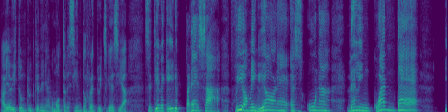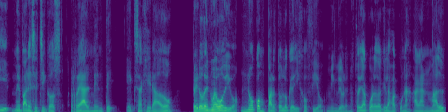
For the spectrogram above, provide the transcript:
había visto un tweet que tenía como 300 retweets que decía, se tiene que ir presa, Fio Migliore es una delincuente. Y me parece, chicos, realmente exagerado pero de nuevo digo, no comparto lo que dijo Fio Migliore. No estoy de acuerdo de que las vacunas hagan mal.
